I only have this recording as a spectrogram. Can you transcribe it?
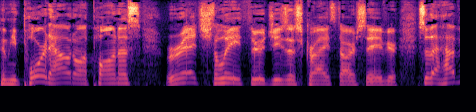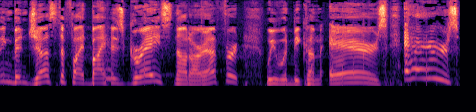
whom he poured out upon us richly through Jesus Christ our Savior, so that having been justified by his grace, not our effort, we would become heirs, heirs,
